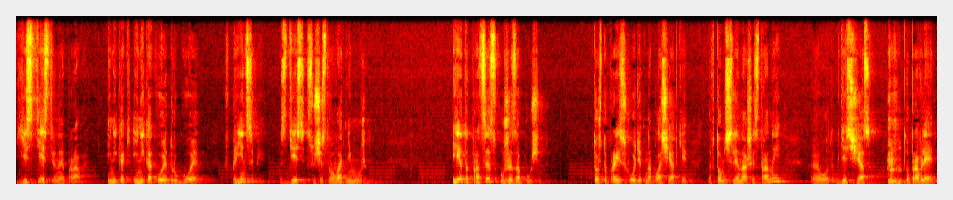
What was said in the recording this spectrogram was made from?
естественное право. И, никак, и никакое другое, в принципе, здесь существовать не может. И этот процесс уже запущен. То, что происходит на площадке, в том числе нашей страны, э, вот, где сейчас управляет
